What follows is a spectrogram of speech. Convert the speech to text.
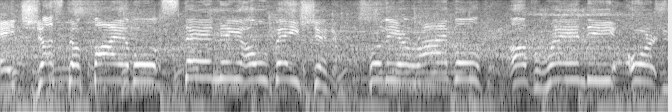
A justifiable standing ovation for the arrival of Randy Orton.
